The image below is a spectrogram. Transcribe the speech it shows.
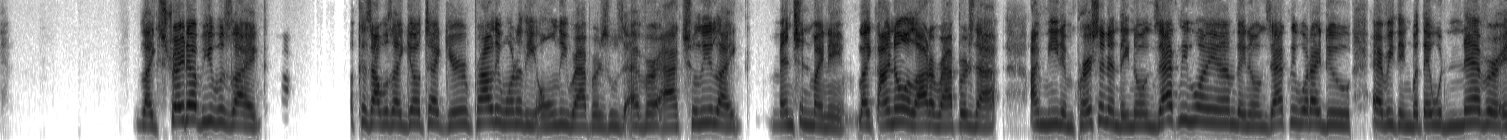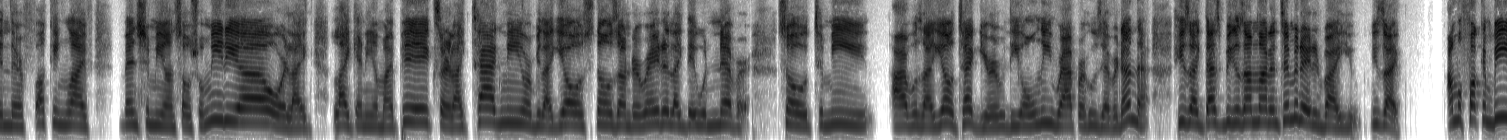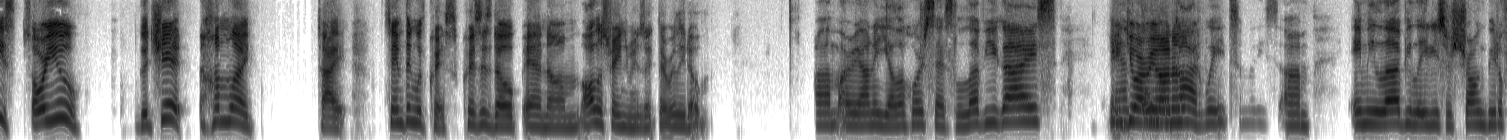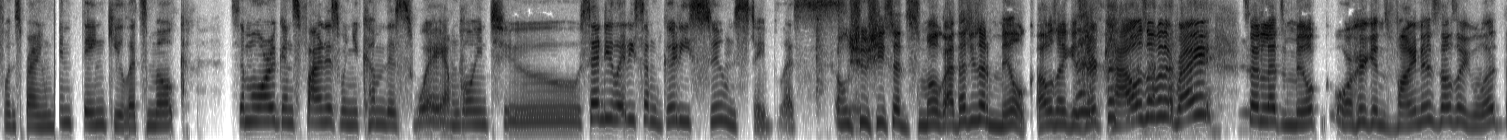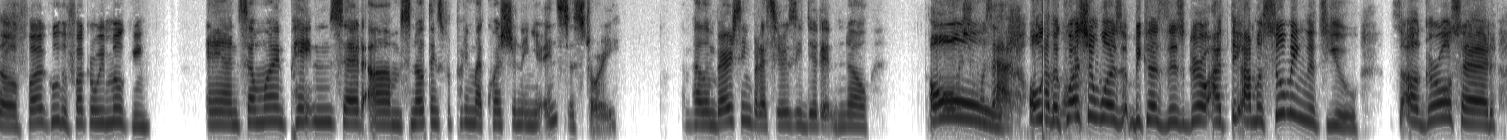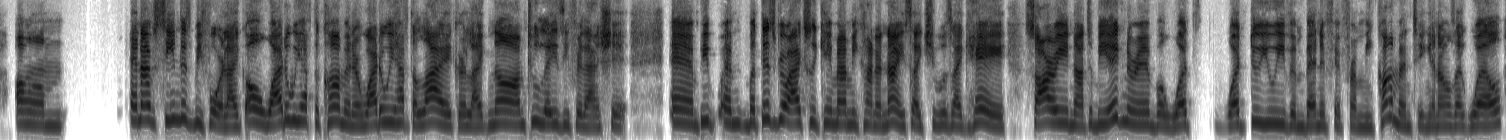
like straight up. He was like, because I was like, "Yo, Tech, you're probably one of the only rappers who's ever actually like mentioned my name. Like, I know a lot of rappers that I meet in person and they know exactly who I am. They know exactly what I do, everything, but they would never in their fucking life mention me on social media or like like any of my pics or like tag me or be like, "Yo, Snow's underrated." Like, they would never. So to me, I was like, yo, Tech, you're the only rapper who's ever done that. He's like, that's because I'm not intimidated by you. He's like, I'm a fucking beast. So are you. Good shit. I'm like, tight. Same thing with Chris. Chris is dope. And um, all the strange music, they're really dope. Um, Ariana Yellowhorse says, "Love you guys." Thank And- you, Ariana. Oh my God, wait, some of these. Um, Amy, love you, ladies are strong, beautiful, inspiring. And thank you. Let's milk some of Oregon's finest when you come this way. I'm going to send you, ladies, some goodies soon. Stay blessed. Oh, shoot. She said smoke. I thought you said milk. I was like, is there cows over there? Right? Said, let's milk Oregon's finest. I was like, what the fuck? Who the fuck are we milking? And someone, Peyton, said, um, Snow, thanks for putting my question in your Insta story. I'm hella embarrassing, but I seriously didn't know. What Oh, was that? oh, yeah, the question was because this girl, I think I'm assuming that's you. So a girl said, um, and I've seen this before, like, oh, why do we have to comment or why do we have to like or like, no, I'm too lazy for that shit. And people, and but this girl actually came at me kind of nice. Like she was like, hey, sorry, not to be ignorant, but what what do you even benefit from me commenting? And I was like, well,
